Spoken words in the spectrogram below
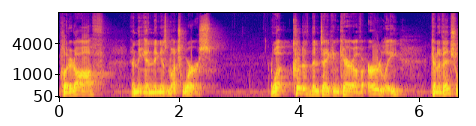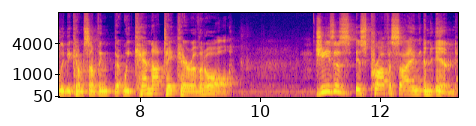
Put it off, and the ending is much worse. What could have been taken care of early can eventually become something that we cannot take care of at all. Jesus is prophesying an end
